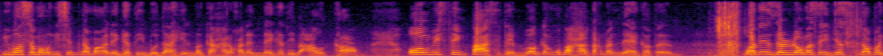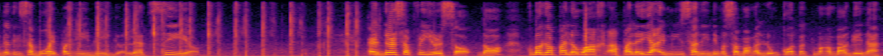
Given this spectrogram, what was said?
iwasan mo mag-isip ng mga negatibo dahil magkakaroon ka ng negative outcome. Always think positive. Huwag kang umahatak ng negative. What is the romance angels na pagdating sa buhay pag-ibig? Let's see. And there's a free yourself, no? Kumbaga palawak, palayain mo yung sarili mo sa mga lungkot at mga bagay na,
